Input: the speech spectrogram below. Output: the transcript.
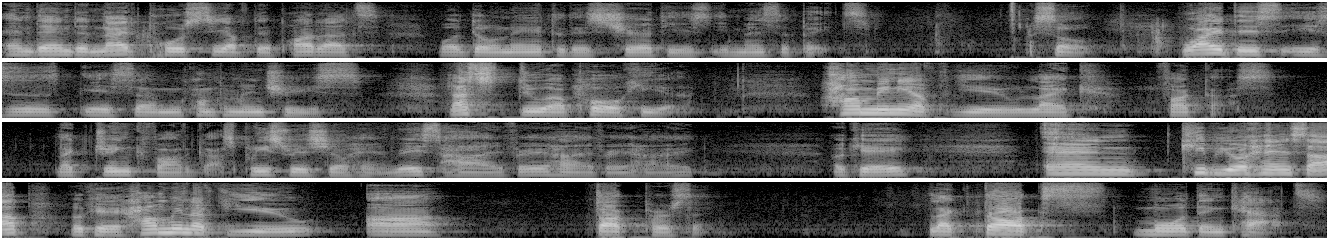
And then the net proceeds of the products will donate to these charities Emancipet. So why this is, is um, complementaries? Let's do a poll here. How many of you like vodkas? Like drink vodkas? Please raise your hand. Raise high, very high, very high. Okay? And keep your hands up. Okay, how many of you are dog person? Like dogs more than cats?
